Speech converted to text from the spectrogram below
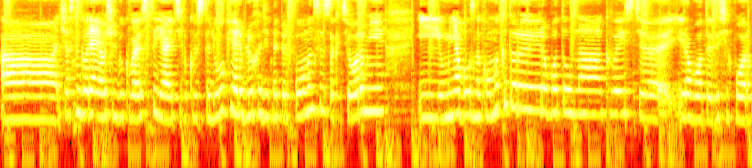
А, честно говоря, я очень люблю квесты, я типа квестолюб, я люблю ходить на перформансы с актерами, и у меня был знакомый, который работал на квесте и работает до сих пор.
